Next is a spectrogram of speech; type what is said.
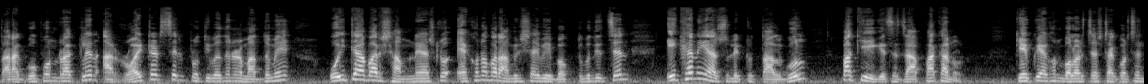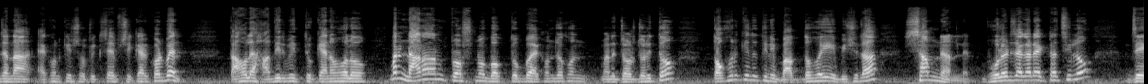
তারা গোপন রাখলেন আর রয়টার্সের প্রতিবেদনের মাধ্যমে ওইটা আবার সামনে আসলো। এখন আবার আমির সাহেব এই বক্তব্য দিচ্ছেন। এখানেই আসলে একটু তালগোল পাকিয়ে গেছে, যা পাকানোর। কেউ কেউ এখন বলার চেষ্টা করছেন যে, না, এখন কি শফিক সাহেব স্বীকার করবেন? তাহলে হাদির মৃত্যু কেন হলো? মানে নানান প্রশ্ন, বক্তব্য এখন যখন মানে জর্জরিত, তখন কিন্তু তিনি বাধ্য হয়ে এই বিষয়টা সামনে আনলেন। ভোলের জায়গাটা একটা ছিল যে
